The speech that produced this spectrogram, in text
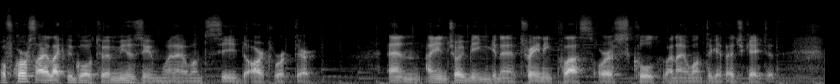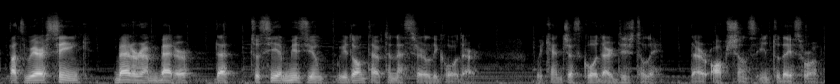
Of course, I like to go to a museum when I want to see the artwork there. And I enjoy being in a training class or a school when I want to get educated. But we are seeing better and better that to see a museum, we don't have to necessarily go there. We can just go there digitally. There are options in today's world.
